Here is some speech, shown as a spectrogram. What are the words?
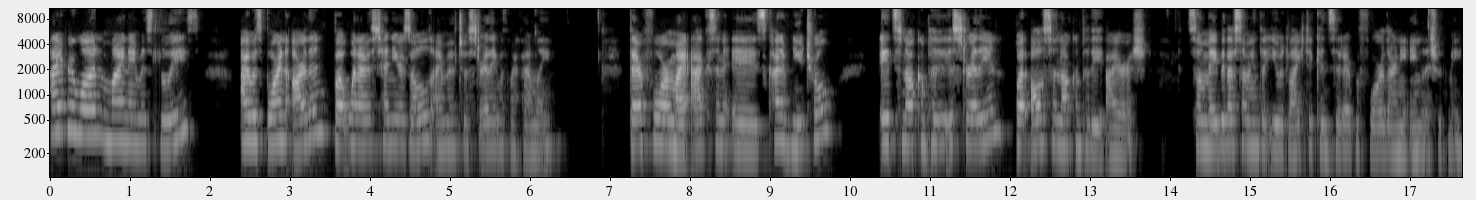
Hi everyone, my name is Louise. I was born in Ireland, but when I was 10 years old, I moved to Australia with my family. Therefore, my accent is kind of neutral. It's not completely Australian, but also not completely Irish. So maybe that's something that you would like to consider before learning English with me.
